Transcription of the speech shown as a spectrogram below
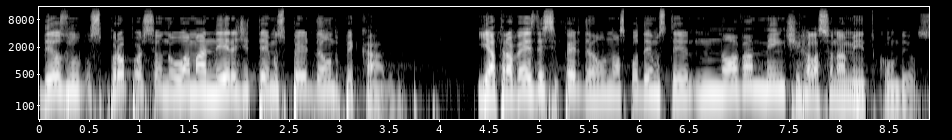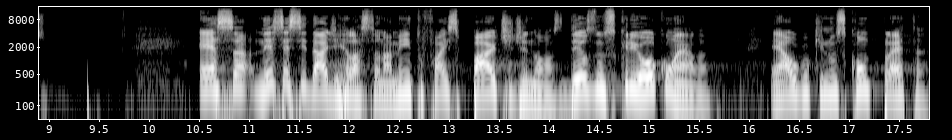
Deus nos proporcionou a maneira de termos perdão do pecado. E através desse perdão, nós podemos ter novamente relacionamento com Deus essa necessidade de relacionamento faz parte de nós. Deus nos criou com ela. É algo que nos completa.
